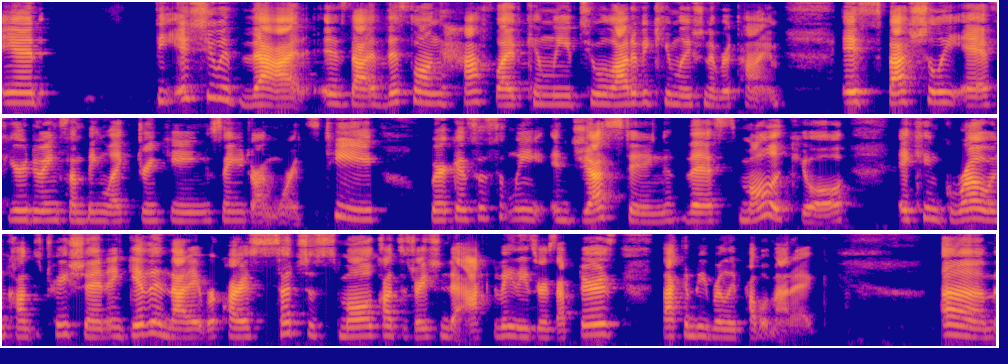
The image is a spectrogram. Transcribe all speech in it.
And the issue with that is that this long half life can lead to a lot of accumulation over time especially if you're doing something like drinking St. John Wort's tea, where consistently ingesting this molecule, it can grow in concentration. And given that it requires such a small concentration to activate these receptors, that can be really problematic. Um,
